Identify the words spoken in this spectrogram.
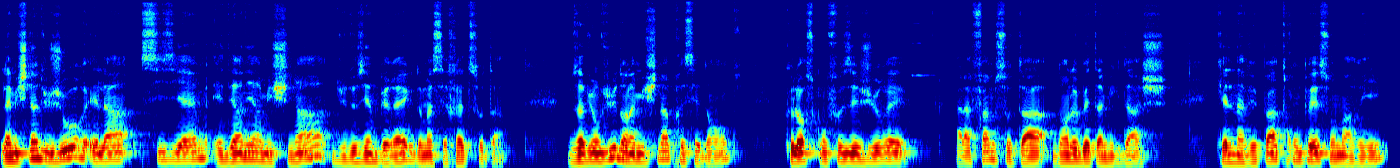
La Mishnah du jour est la sixième et dernière Mishnah du deuxième Pérec de Masechet Sota. Nous avions vu dans la Mishnah précédente que lorsqu'on faisait jurer à la femme Sota dans le Beth Amikdash qu'elle n'avait pas trompé son mari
